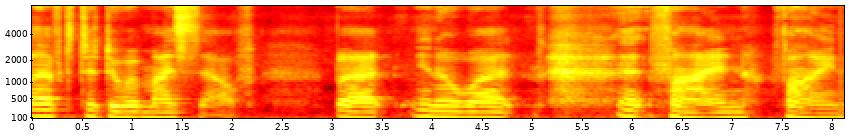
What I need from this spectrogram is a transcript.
left to do it myself. But you know what? Eh, fine, fine.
